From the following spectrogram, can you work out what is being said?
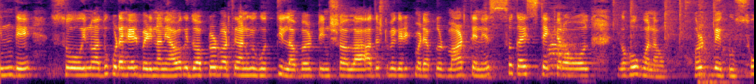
ಹಿಂದೆ. ಸೊ ಇನ್ನು ಅದು ಕೂಡ ಹೇಳಬೇಡಿ. ನಾನು ಯಾವಾಗ ಇದು ಅಪ್ಲೋಡ್ ಮಾಡ್ತೇನೆ ನನಗೆ ಗೊತ್ತಿಲ್ಲ. ಬಟ್ ಇನ್ಶಾಲ್ಲ ಆದಷ್ಟು ಬೇಗ ಎಡಿಟ್ ಮಾಡಿ ಅಪ್ಲೋಡ್ ಮಾಡ್ತೇನೆ. So guys take care all ಈಗ ಹೋಗುವ ನಾವು. ಹೊರಡಬೇಕು. ಸೊ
